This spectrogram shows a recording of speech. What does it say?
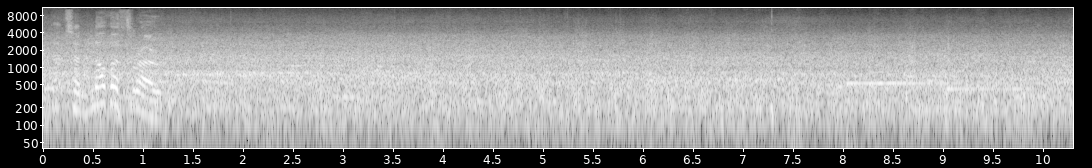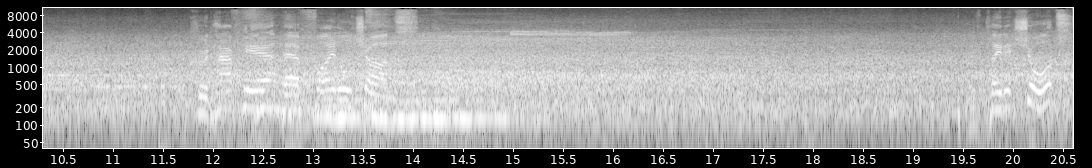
And that's another throw. Could have here their final chance. They've played it short. Could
